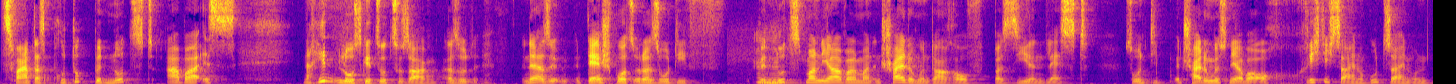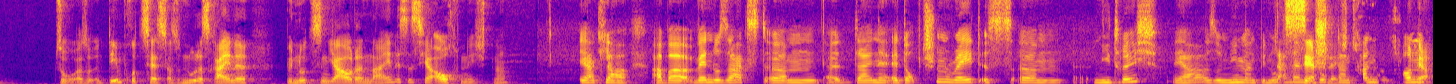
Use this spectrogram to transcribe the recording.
zwar das Produkt benutzt, aber es nach hinten losgeht sozusagen. Also, ne, also Dashboards oder so, die mhm. benutzt man ja, weil man Entscheidungen darauf basieren lässt. So, und die Entscheidungen müssen ja aber auch richtig sein und gut sein und so, also in dem Prozess, also nur das reine Benutzen ja oder nein ist es ja auch nicht, ne? Ja, klar. Aber wenn du sagst, ähm, äh, deine Adoption Rate ist ähm, niedrig, ja, also niemand benutzt das ist sehr Produkt, dann kann das schon ja.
